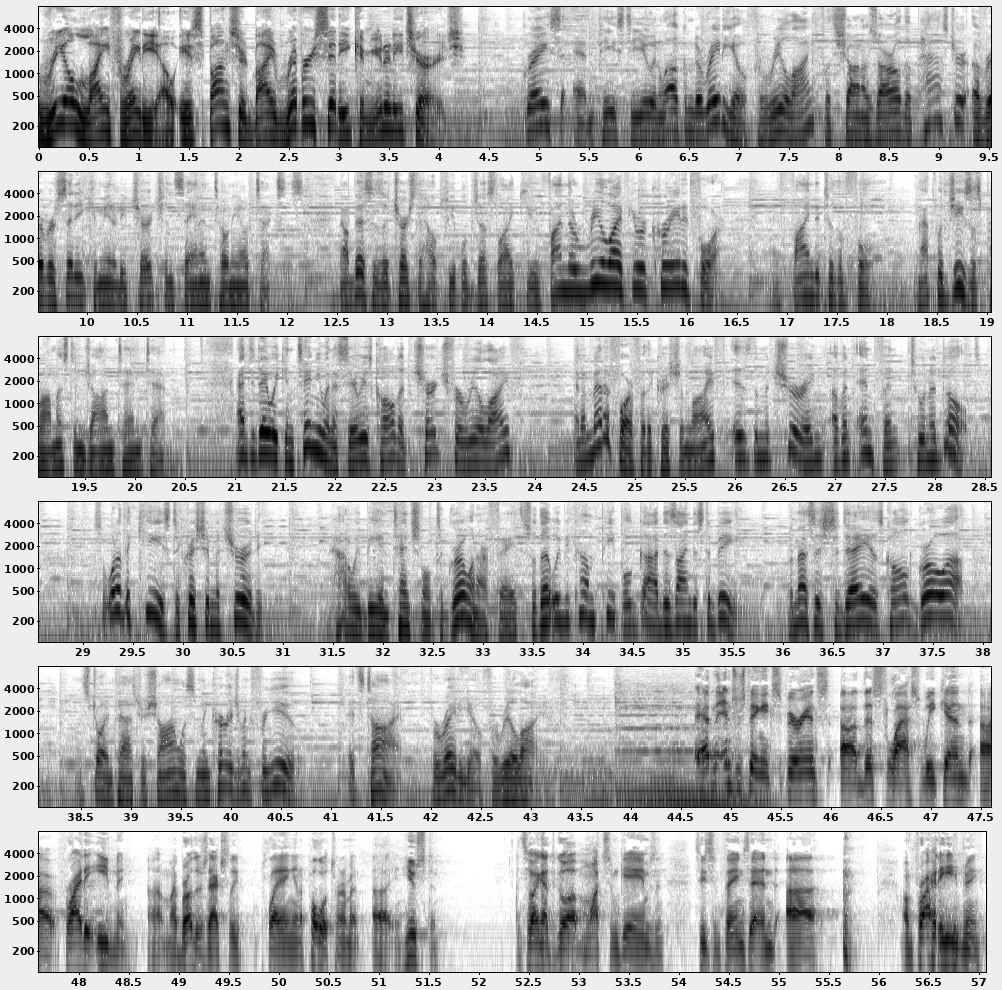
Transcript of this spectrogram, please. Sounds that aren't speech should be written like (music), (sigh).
Real Life Radio is sponsored by River City Community Church. Grace and peace to you, and welcome to Radio for Real Life with Sean Azzaro, the pastor of River City Community Church in San Antonio, Texas. Now, this is a church that helps people just like you find the real life you were created for and find it to the full. And that's what Jesus promised in John 10 10. And today we continue in a series called A Church for Real Life. And a metaphor for the Christian life is the maturing of an infant to an adult. So, what are the keys to Christian maturity? How do we be intentional to grow in our faith so that we become people God designed us to be? The message today is called Grow Up. Let's join Pastor Sean with some encouragement for you. It's time for Radio for Real Life. I had an interesting experience uh, this last weekend, uh, Friday evening. Uh, my brother's actually playing in a polo tournament uh, in Houston. And so I got to go up and watch some games and see some things. And uh, (clears throat) on Friday evening,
